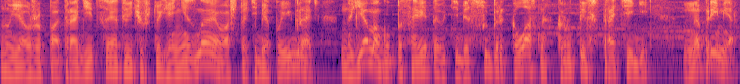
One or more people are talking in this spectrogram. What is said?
Ну я уже по традиции отвечу, что я не знаю, во что тебе поиграть, но я могу посоветовать тебе супер классных, крутых стратегий. Например,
